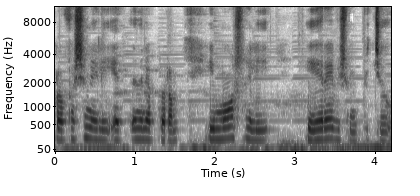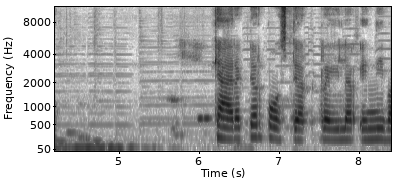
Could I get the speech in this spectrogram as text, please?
പ്രൊഫഷണലി എത്തുന്നതിനപ്പുറം ഇമോഷണലി ഏറെ വിഷമിപ്പിച്ചു. ക്യാരക്ടർ പോസ്റ്റർ ട്രെയിലർ എന്നിവ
